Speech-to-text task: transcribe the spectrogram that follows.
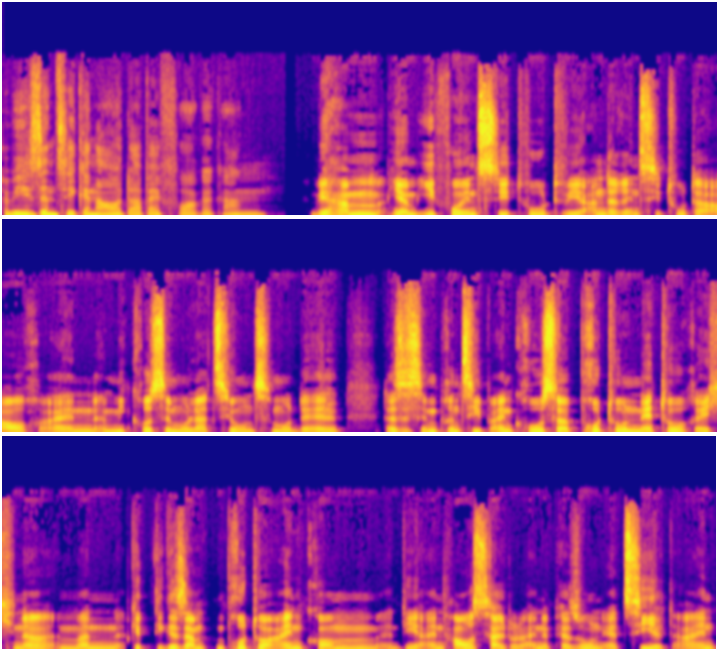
Wie sind Sie genau dabei vorgegangen? Wir haben hier am IFO-Institut, wie andere Institute auch, ein Mikrosimulationsmodell. Das ist im Prinzip ein großer Brutto-Netto-Rechner. Man gibt die gesamten Bruttoeinkommen, die ein Haushalt oder eine Person erzielt, ein,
